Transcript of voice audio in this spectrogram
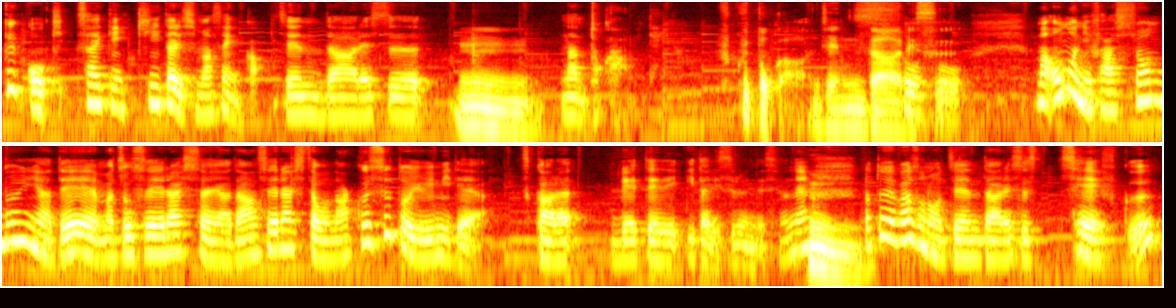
結構き最近聞いたりしませんか？ジェンダーレスうん。なんとかみたいな。服とかジェンダーレス。まあ、主にファッション分野で、まあ、女性らしさや男性らしさをなくすという意味で使われていたりするんですよね。うん。例えばそのジェンダーレス制服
